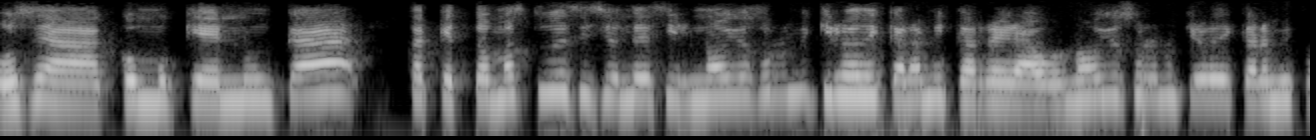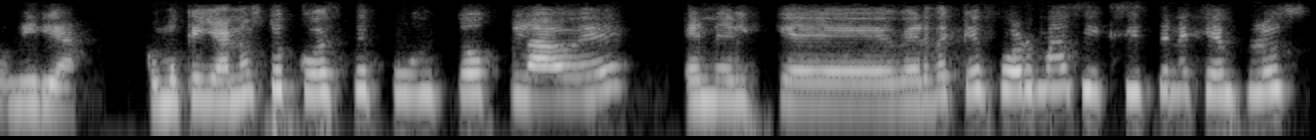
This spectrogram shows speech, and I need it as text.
O sea, como que nunca, hasta que tomas tu decisión de decir, no, yo solo me quiero dedicar a mi carrera o no, yo solo me quiero dedicar a mi familia, como que ya nos tocó este punto clave en el que ver de qué forma si existen ejemplos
